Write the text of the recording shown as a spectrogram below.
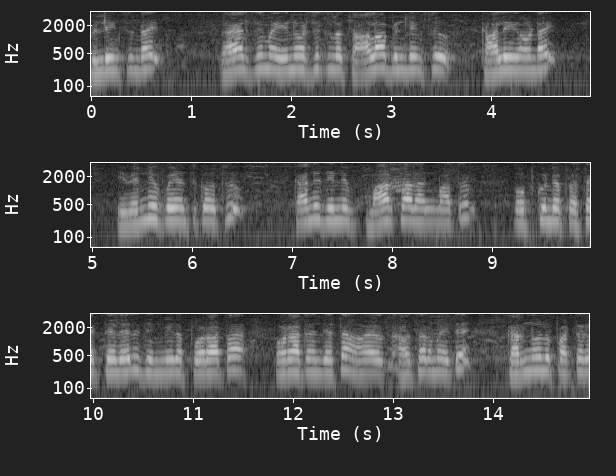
బిల్డింగ్స్ ఉన్నాయి. రాయలసీమ యూనివర్సిటీలో చాలా బిల్డింగ్స్ ఖాళీగా ఉన్నాయి. ఇవన్నీ ఉపయోగించుకోవచ్చు. కానీ దీన్ని మార్చాలని మాత్రం ఒప్పుకునే ప్రసక్తే లేదు. దీని మీద పోరాట పోరాటం చేస్తే అవసరమైతే కర్నూలు పట్టణ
